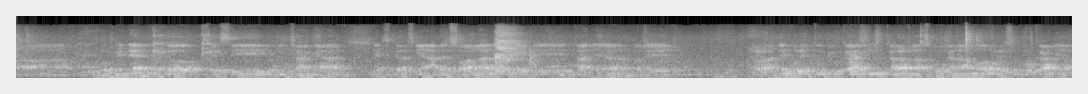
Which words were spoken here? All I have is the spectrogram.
uh, 20 minit untuk sesi perbincangan. Yang sekiranya ada soalan boleh ditanya oleh Kalau ada boleh tunjukkan Kalau nak sebutkan nama boleh sebutkan yang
